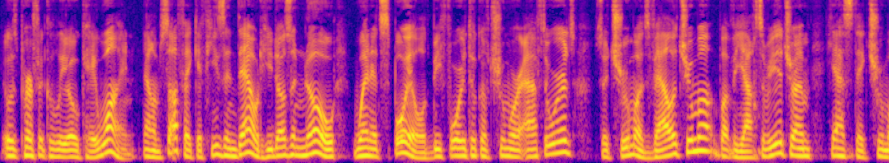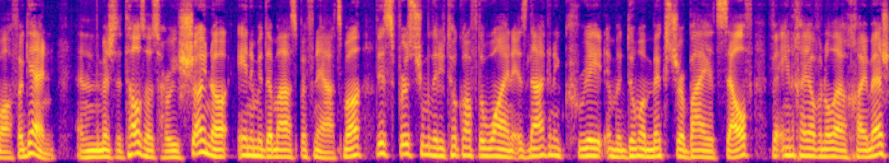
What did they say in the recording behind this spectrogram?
it was perfectly okay wine. Now, I'm suffik, if he's in doubt, he doesn't know when it's spoiled, before he took off truma or afterwards, so truma, it's valid truma, but he has to take truma off again. And then the Mishnah tells us, Harishaina enimidamas b'fnei This first truma that he took off the wine is not going to create a meduma mixture by itself. Ve'en chayav chaimesh,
